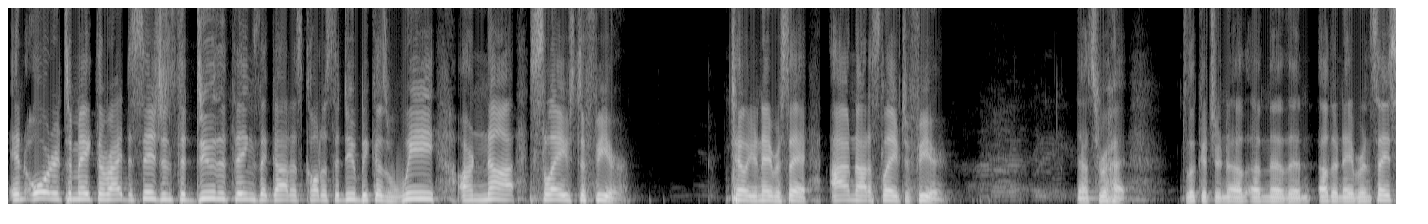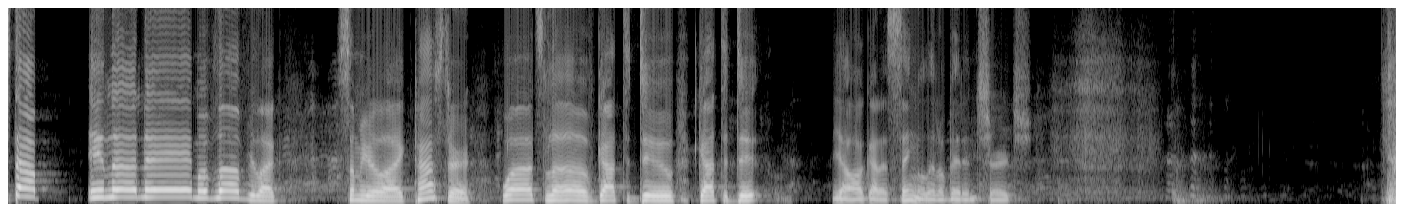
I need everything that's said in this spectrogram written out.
in order to make the right decisions, to do the things that God has called us to do, because we are not slaves to fear. Tell your neighbor, say, I'm not a slave to fear. That's right. Look at your uh, other neighbor and say, Stop in the name of love. You're like, some of you are like, Pastor, What's love got to do? Got to do. Y'all got to sing a little bit in church.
